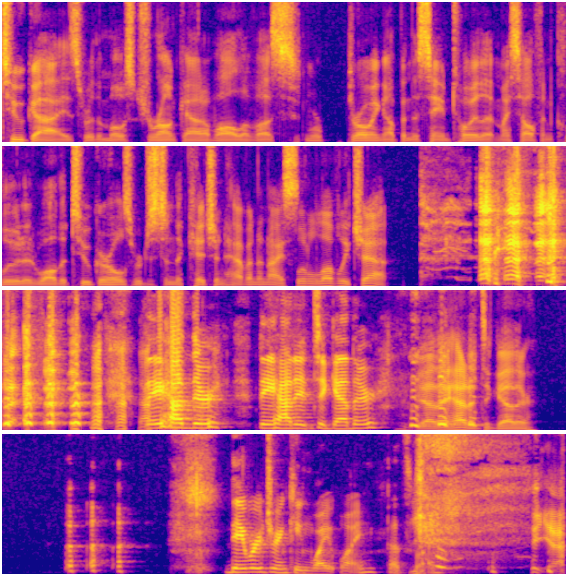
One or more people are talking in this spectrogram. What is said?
two guys were the most drunk out of all of us. We're throwing up in the same toilet, myself included, while the two girls were just in the kitchen having a nice little lovely chat. they had their they had it together. Yeah, they had it together. They were drinking white wine. That's why. yeah.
